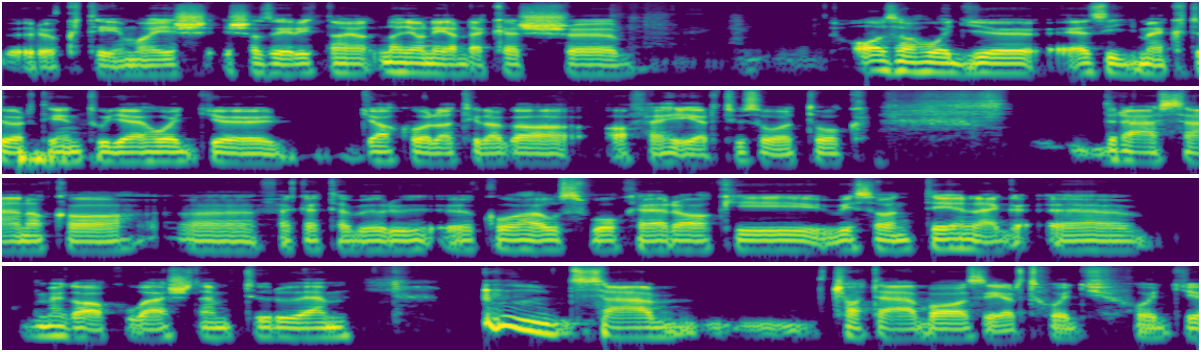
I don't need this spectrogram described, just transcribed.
örök téma, és, és azért itt nagyon érdekes az, ahogy ez így megtörtént, ugye, hogy gyakorlatilag a, a fehér tűzoltók drászának a, a feketebőrű Kohlhaus Walkerra, aki viszont tényleg megalkuvást nem tűrően száll csatába azért, hogy, hogy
